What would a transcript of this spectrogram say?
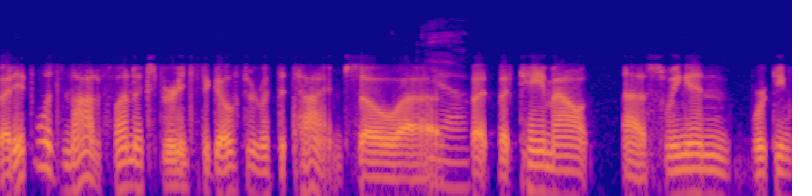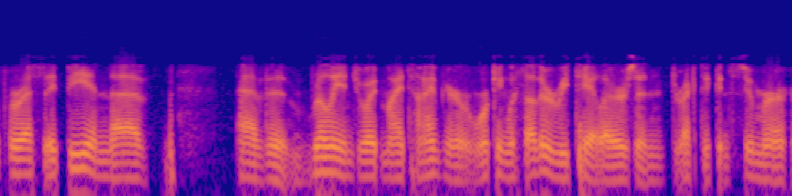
but it was not a fun experience to go through at the time. So, uh, yeah. but but came out uh, swinging, working for SAP, and uh, have really enjoyed my time here, working with other retailers and direct to consumer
